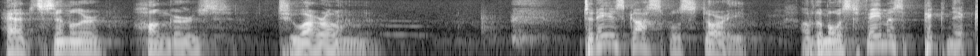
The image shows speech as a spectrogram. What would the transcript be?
had similar hungers to our own. Today's gospel story of the most famous picnic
